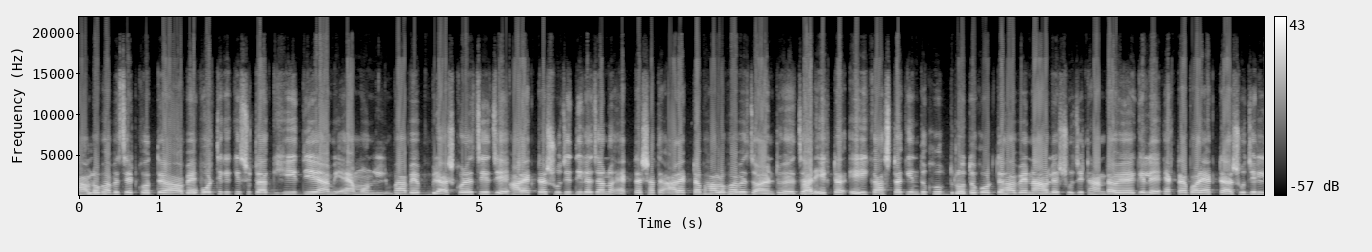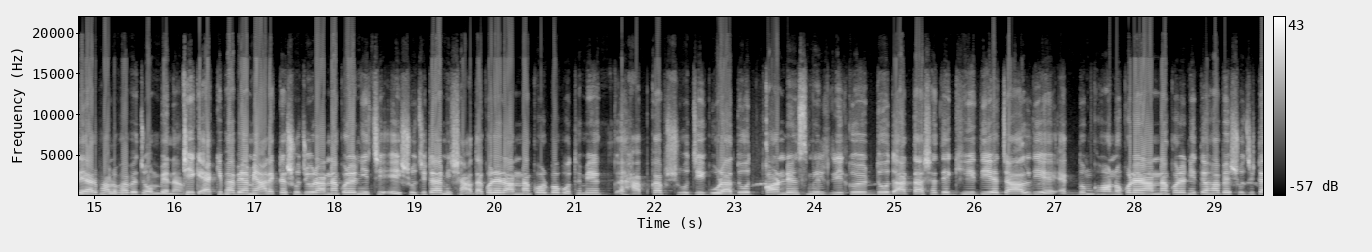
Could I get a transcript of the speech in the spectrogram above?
ভালোভাবে সেট করতে হবে। উপর থেকে কিছুটা ঘি দিয়ে আমি এমন ভাবে ব্রাশ করেছি যে আর একটা সুজি দিলে যেন একটার সাথে আর একটা ভালোভাবে জয়েন্ট হয়ে যায়। আর একটা, এই কাজটা কিন্তু খুব দ্রুত করতে হবে, না হলে সুজি ঠান্ডা হয়ে গেলে একটার পর একটা সুজির লেয়ার ভালোভাবে জমবে না। ঠিক একইভাবে আমি আরেকটা সুজিও রান্না করে নিচ্ছি এই সুজিটা আমি সাদা করে রান্না করব। প্রথমে হাফ কাপ সুজি গুঁড়া দুধ কন্ডেন্স মিল্ক লিকুইড দুধ আর তার সাথে ঘি দিয়ে, জাল দিয়ে একদম ঘন করে রান্না করে নিতে হবে। সুজিটা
